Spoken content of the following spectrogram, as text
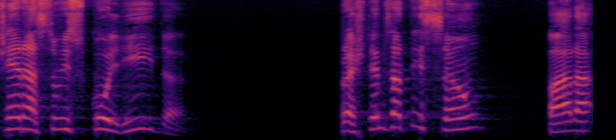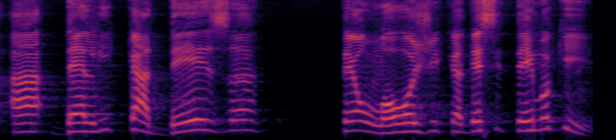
geração escolhida. Prestemos atenção para a delicadeza teológica desse termo aqui.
